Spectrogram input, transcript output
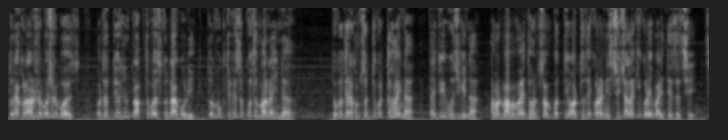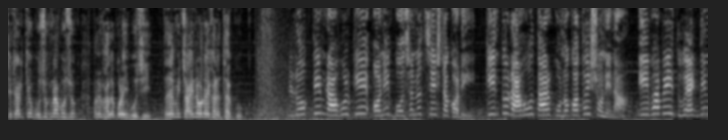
তোর এখন আঠারো বছর বয়স। অর্থাৎ তুই একজন প্রাপ্তবয়স্ক নাগরিক। তোর মুখ থেকে সব কথা মানাই না। তোকে তো এরকম সহ্য করতে হয় না, তাই তুই বুঝবি না। আমার বাবা মায়ের ধন সম্পত্তি অর্থ দিয়ে করে নিশ্চয়ই চালাকি করেই বাড়িতে এসেছে। সেটা আর কেউ বুঝুক না বুঝুক, আমি ভালো করেই বুঝি। তাই আমি চাই না ওরা এখানে থাকুক। রক্তিম রাহুলকে অনেক বোঝানোর চেষ্টা করে, কিন্তু রাহুল তার কোনো কথাই শোনে না। এভাবেই দু একদিন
